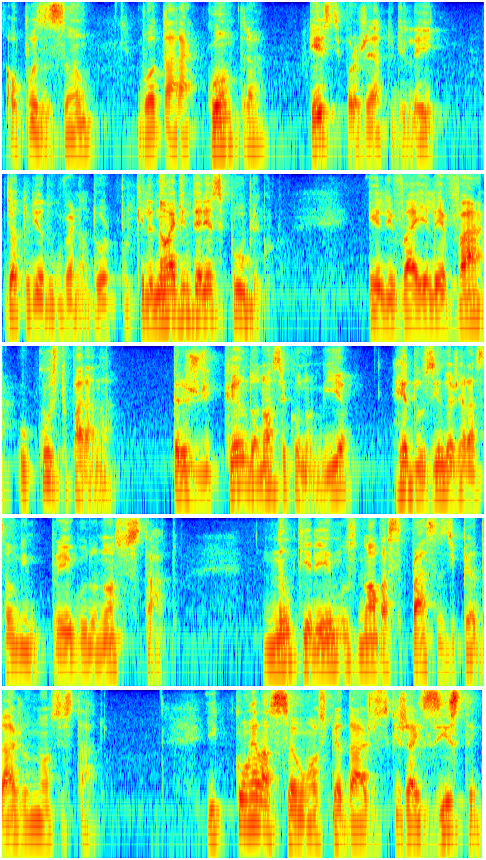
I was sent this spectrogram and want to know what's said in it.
A oposição votará contra este projeto de lei de autoria do governador, porque ele não é de interesse público ele vai elevar o custo Paraná, prejudicando a nossa economia, reduzindo a geração de emprego no nosso estado. Não queremos novas praças de pedágio no nosso estado. E com relação aos pedágios que já existem,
